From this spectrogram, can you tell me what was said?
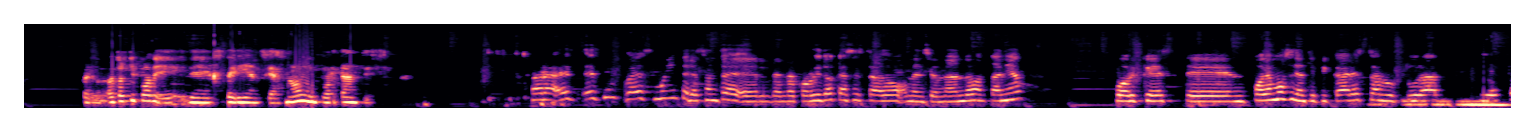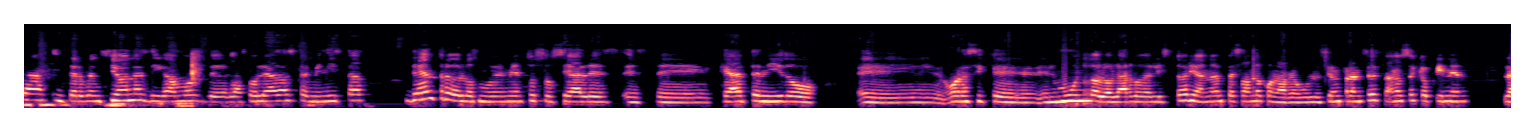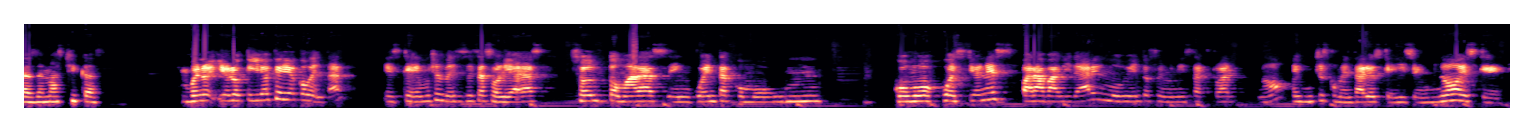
otro tipo de, experiencias, ¿no? Importantes. Ahora, es, es, muy interesante el, recorrido que has estado mencionando, Tania, porque este, podemos identificar esta ruptura y estas intervenciones, digamos, de las oleadas feministas dentro de los movimientos sociales este, que ha tenido eh, ahora sí que el mundo a lo largo de la historia, ¿no? Empezando con la Revolución Francesa. No sé qué opinen las demás chicas. Bueno, yo lo que yo quería comentar es que muchas veces estas oleadas son tomadas en cuenta como un como cuestiones para validar el movimiento feminista actual, ¿no? Hay muchos comentarios que dicen, no, es que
